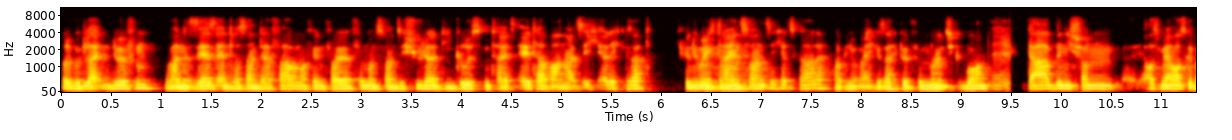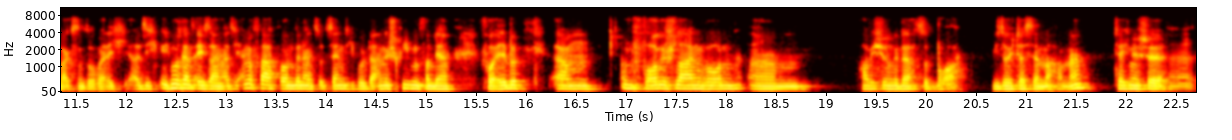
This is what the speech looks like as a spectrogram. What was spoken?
oder begleiten dürfen. War eine sehr, sehr interessante Erfahrung. Auf jeden Fall 25 Schüler, die größtenteils älter waren als ich, ehrlich gesagt. Ich bin übrigens 23 jetzt gerade, habe ich noch gar nicht gesagt, ich bin 95 geboren. Da bin ich schon aus mir rausgewachsen, so, weil ich, als ich, ich muss ganz ehrlich sagen, als ich angefragt worden bin als Dozent, ich wurde angeschrieben von der Frau Elbe ähm, und vorgeschlagen worden, ähm, habe ich schon gedacht, so, boah, wie soll ich das denn machen, ne? Technische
